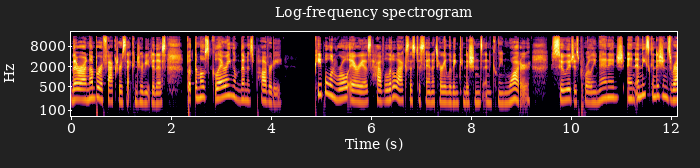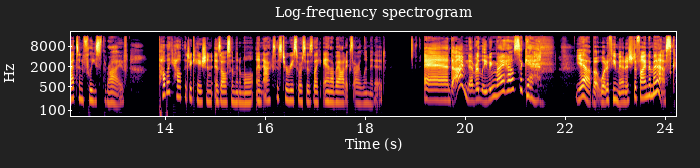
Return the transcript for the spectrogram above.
there are a number of factors that contribute to this, but the most glaring of them is poverty. People in rural areas have little access to sanitary living conditions and clean water. Sewage is poorly managed, and in these conditions, rats and fleas thrive. Public health education is also minimal, and access to resources like antibiotics are limited. And I'm never leaving my house again. Yeah, but what if you manage to find a mask?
